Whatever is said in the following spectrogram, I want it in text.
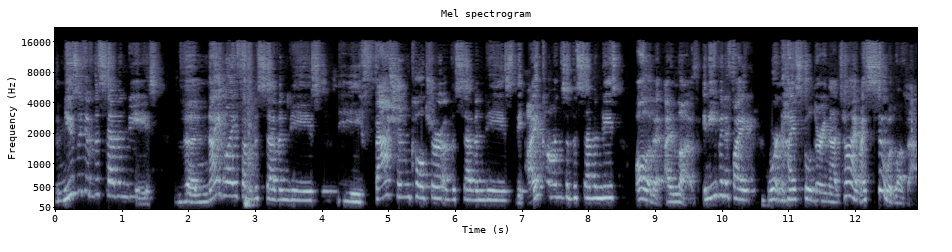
the music of the 70s, the nightlife of the 70s, the fashion culture of the 70s, the icons of the 70s, all of it I love. And even if I weren't in high school during that time, I still would love that.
